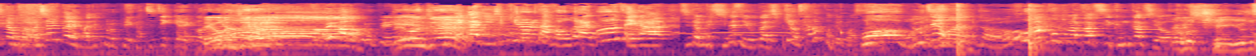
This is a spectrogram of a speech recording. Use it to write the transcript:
열심히 하고 저랑 10월달에 바디 프로필 같이 찍기로 했거든요 내가 언제? 커플 바디 프로필 내가 언제? 그때까지 20kg를 다 먹으라고 제가 진짜 우리 집에서 여기까지 10kg 사갖고 들고 왔어요 와 요즘 한동안 호박 고구마 값이 금값이요 그렇지. 요즘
